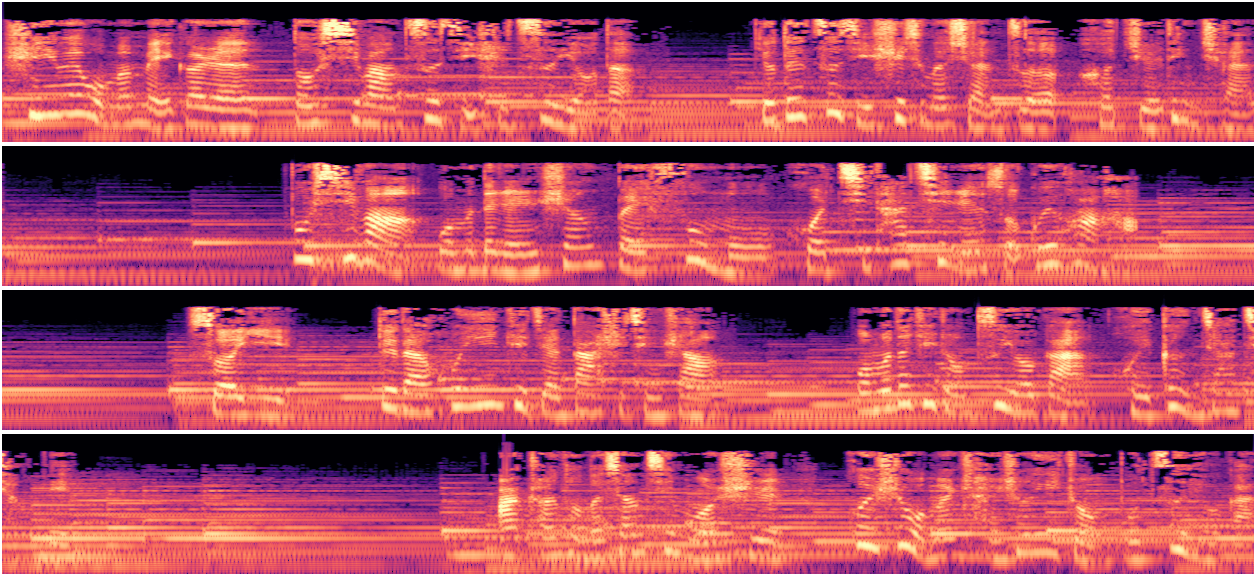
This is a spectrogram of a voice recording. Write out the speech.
是因为我们每个人都希望自己是自由的，有对自己事情的选择和决定权，不希望我们的人生被父母或其他亲人所规划好。所以，对待婚姻这件大事情上，我们的这种自由感会更加强烈，而传统的相亲模式会使我们产生一种不自由感。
